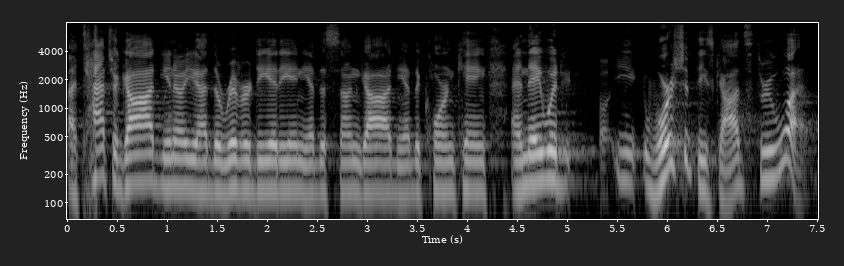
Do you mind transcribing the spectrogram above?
attach a god. You know, you had the river deity and you had the sun god and you had the corn king. And they would uh, worship these gods through what?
